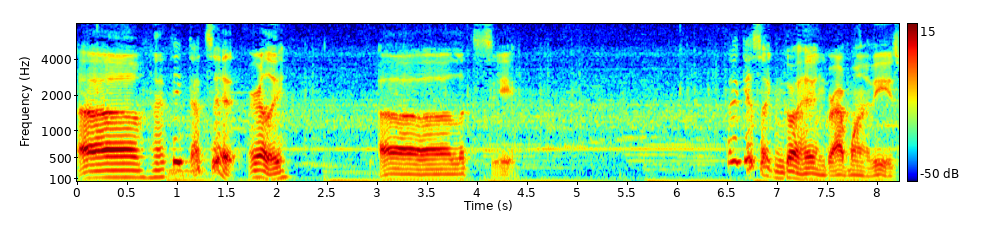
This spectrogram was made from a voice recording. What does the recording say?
Uh, I think that's it, really. Uh, let's see. I guess I can go ahead and grab one of these.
